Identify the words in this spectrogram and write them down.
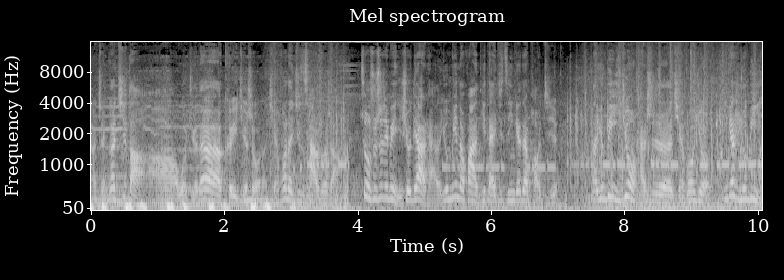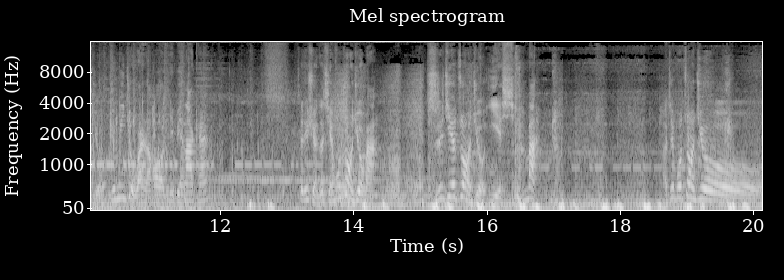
啊！整个击倒啊，我觉得可以接受了。前锋的机子差了多少？咒术师这边已经修第二台了。佣兵的话，第一台机子应该在跑机。那佣兵一救还是前锋救？应该是佣兵一救。佣兵救完，然后那边拉开。这里选择前锋撞救吗？直接撞救也行吧。啊，这波撞救，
